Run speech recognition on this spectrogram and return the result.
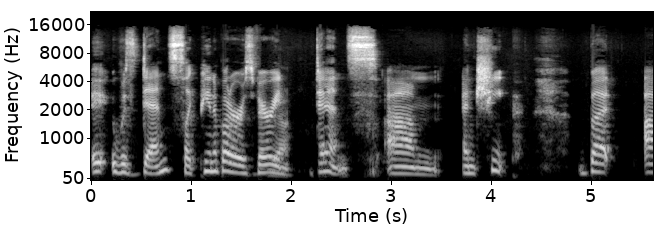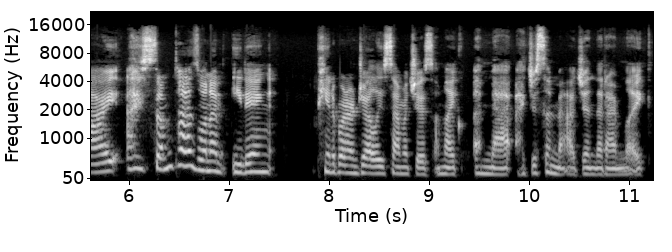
it was dense. Like peanut butter is very Yeah. dense um, and cheap. But I I sometimes when I'm eating peanut butter and jelly sandwiches, I'm like, ima- I just imagine that I'm like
